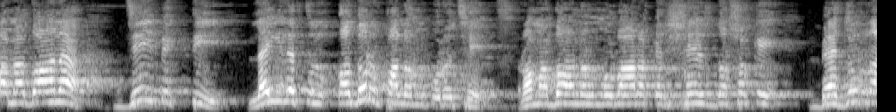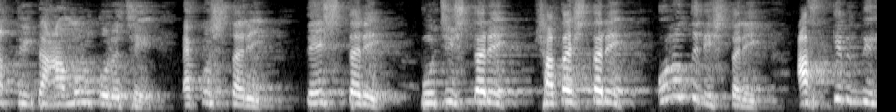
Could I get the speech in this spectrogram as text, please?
রমাদানা যেই ব্যক্তি লাইলাতুল কদর পালন করেছে, রমাদানুল মুবারকের শেষ দশকে বেজর রাত্রিটা আমল করেছে, একুশ তারিখ, তেইশ তারিখ, পঁচিশ তারিখ, সাতাশ তারিখ, উনত্রিশ তারিখ, আজকের দিন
